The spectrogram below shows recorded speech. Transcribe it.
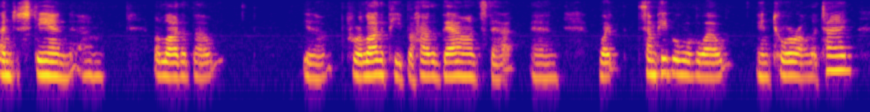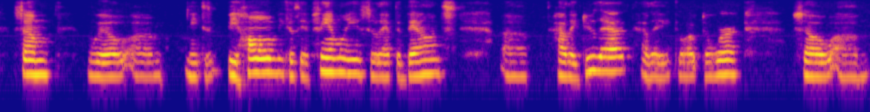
understand um, a lot about, you know, for a lot of people, how to balance that and what some people will go out and tour all the time. Some will um, need to be home because they have families, so they have to balance uh, how they do that, how they go out to work. So, um,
